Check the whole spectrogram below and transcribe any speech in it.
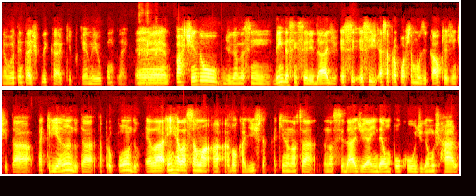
eu vou tentar explicar aqui, porque é meio complexo. É, partindo, digamos assim, bem da sinceridade, esse, esse, essa proposta musical que a gente está tá criando, está tá propondo, ela, em relação a, a, a, vocalista, aqui na nossa, na nossa cidade, ainda é um pouco, digamos, raro,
